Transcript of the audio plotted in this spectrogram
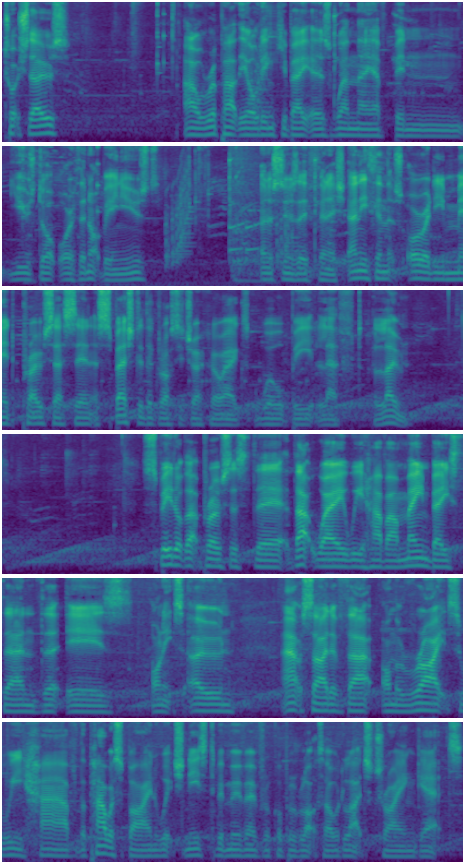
touch those. I'll rip out the old incubators when they have been used up or if they're not being used. And as soon as they finish, anything that's already mid-processing, especially the Glossy Drecko eggs, will be left alone. Speed up that process there. That way we have our main base then that is on its own. Outside of that, on the right, we have the power spine, which needs to be moved over a couple of blocks. I would like to try and get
